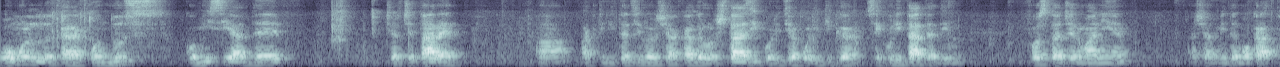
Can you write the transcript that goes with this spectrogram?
omul care a condus Comisia de Cercetare a activităților și a cadrelor Stasi, Poliția Politică, Securitatea din fosta Germanie, așa numit democrat.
